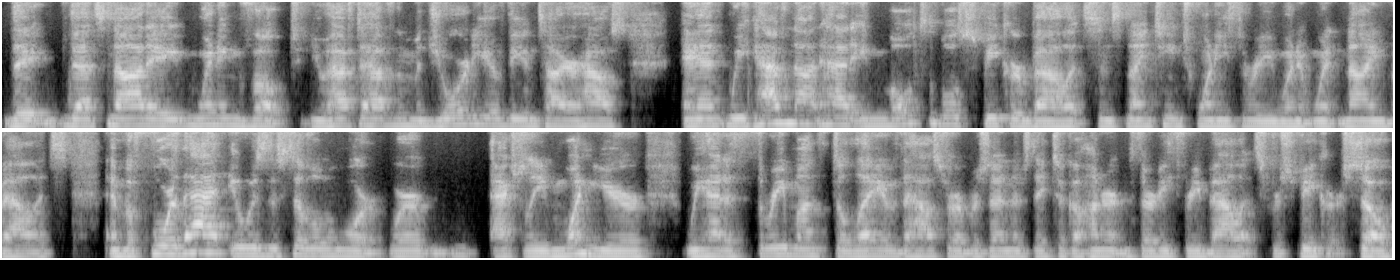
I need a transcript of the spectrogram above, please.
They that's not a winning vote. You have to have the majority of the entire house and we have not had a multiple speaker ballot since 1923 when it went nine ballots. And before that, it was the Civil War, where actually in one year we had a three month delay of the House of Representatives. They took 133 ballots for speaker. So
